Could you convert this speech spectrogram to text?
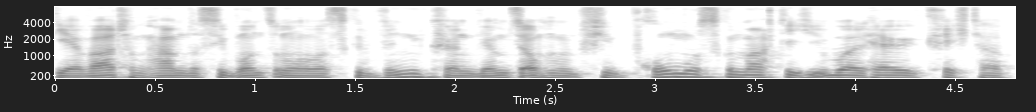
die Erwartung haben, dass sie bei uns immer was gewinnen können. Wir haben es ja auch mit vielen Promos gemacht, die ich überall hergekriegt habe.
